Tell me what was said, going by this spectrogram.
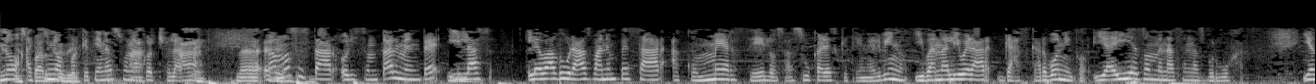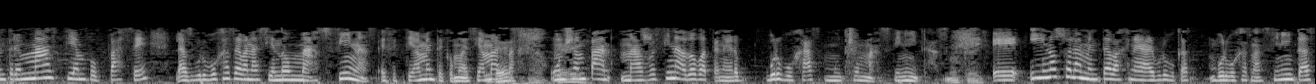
No, Es aquí no, de- porque tienes una Ah, corcholata. ah. Vamos a estar horizontalmente y las levaduras van a empezar a comerse los azúcares que tiene el vino y van a liberar gas carbónico y ahí es donde nacen las burbujas. Y entre más tiempo pase, las burbujas se van haciendo más finas, efectivamente, como decía Marta. Un champán más refinado va a tener burbujas mucho más finitas. Eh, y no solamente va a generar burbujas, burbujas más finitas,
